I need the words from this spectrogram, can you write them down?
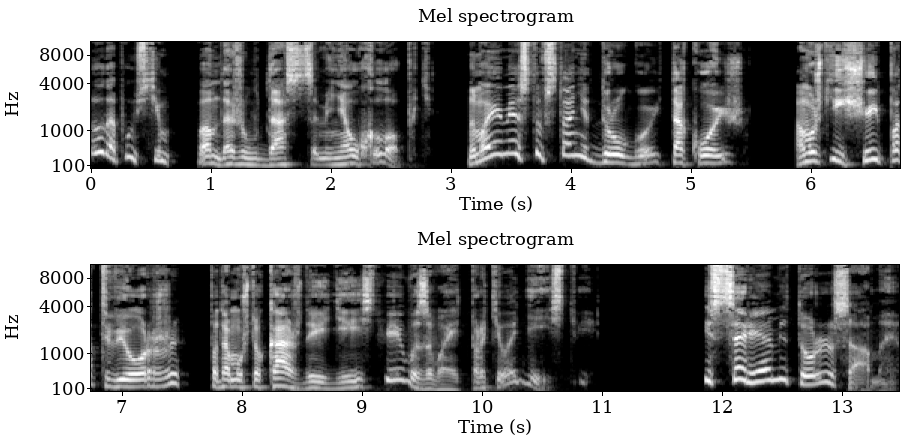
Ну, допустим, вам даже удастся меня ухлопать. На мое место встанет другой, такой же, а может, еще и потверже, потому что каждое действие вызывает противодействие. И с царями то же самое.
